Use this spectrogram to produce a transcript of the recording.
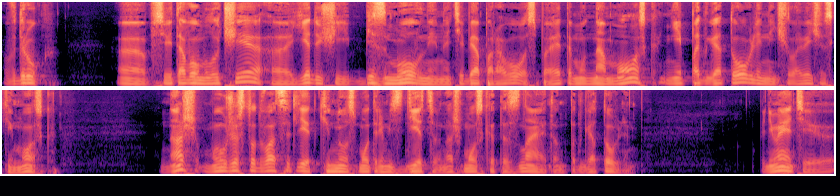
вдруг э, в световом луче э, едущий безмолвный на тебя паровоз, поэтому на мозг неподготовленный человеческий мозг – Наш, мы уже 120 лет кино смотрим с детства, наш мозг это знает, он подготовлен. Понимаете,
